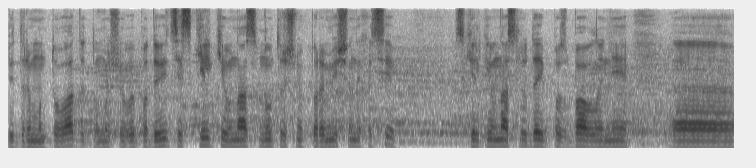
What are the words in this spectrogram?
відремонтувати, тому що ви подивіться, скільки в нас внутрішньо переміщених осіб, скільки в нас людей позбавлені е,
